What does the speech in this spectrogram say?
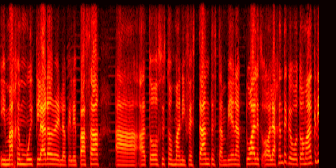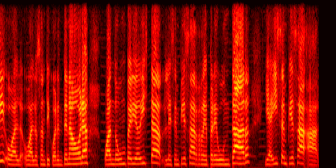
imagen muy clara de lo que le pasa a, a todos estos manifestantes también actuales, o a la gente que votó a Macri o, al- o a los anticuarentena ahora, cuando un periodista les empieza a repreguntar y ahí se empieza a,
